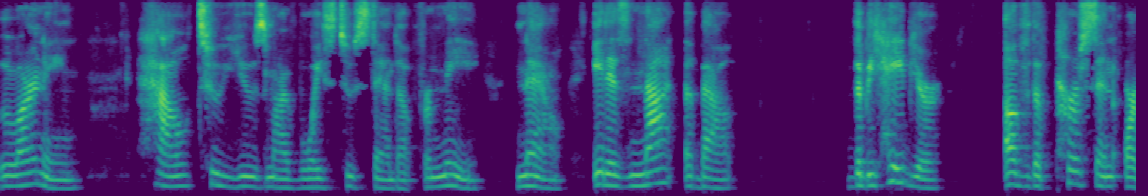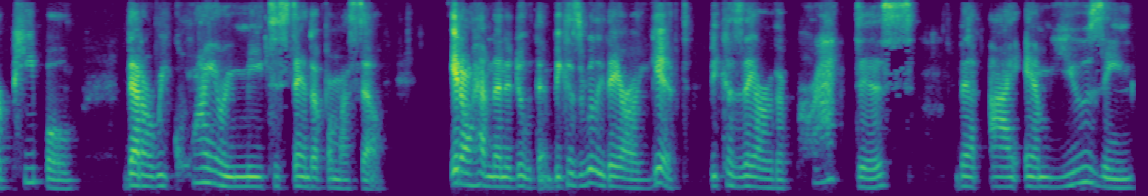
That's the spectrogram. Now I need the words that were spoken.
learning how to use my voice to stand up for me. Now, it is not about the behavior of the person or people that are requiring me to stand up for myself it don't have nothing to do with them because really they are a gift because they are the practice that I am using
